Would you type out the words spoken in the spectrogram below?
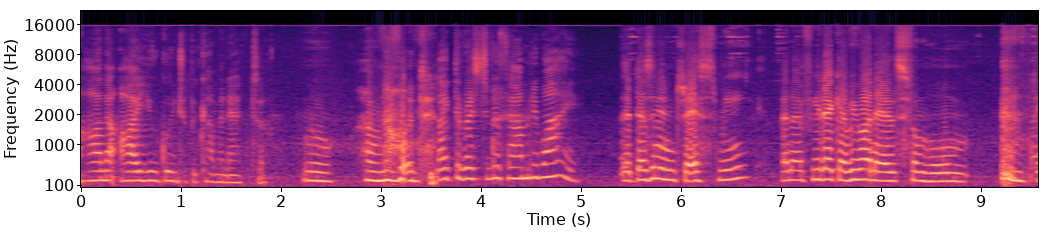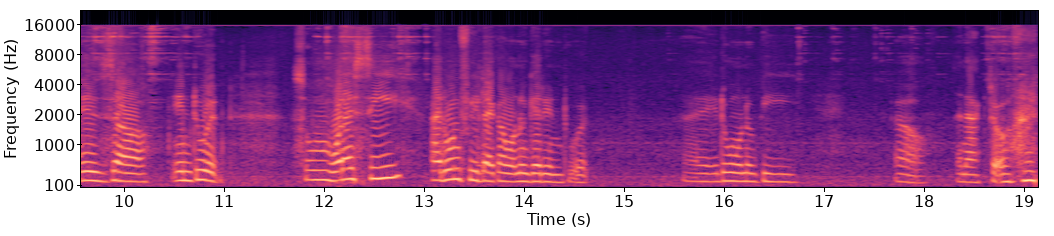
Hana, are you going to become an actor? No, I'm not. Like the rest of your family? Why? It doesn't interest me, and I feel like everyone else from home is uh, into it. So what I see, I don't feel like I want to get into it. I don't want to be uh, an actor.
